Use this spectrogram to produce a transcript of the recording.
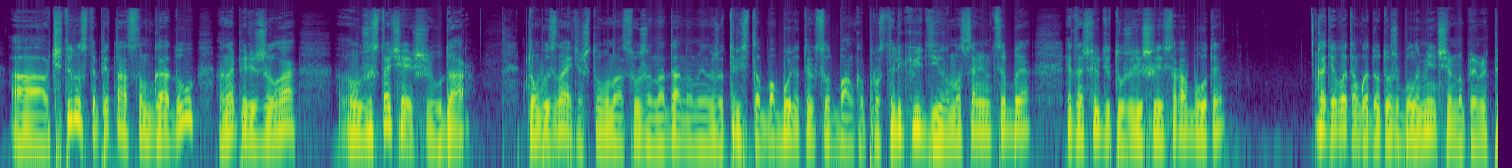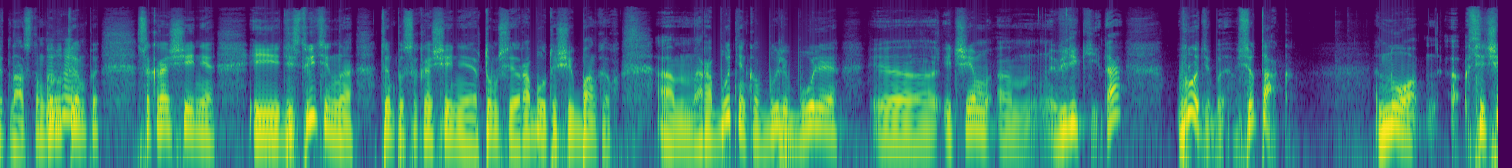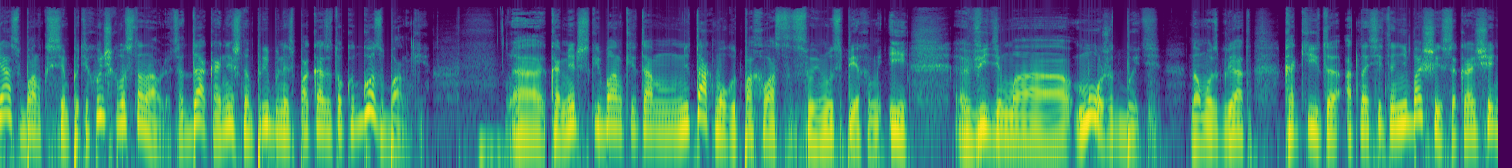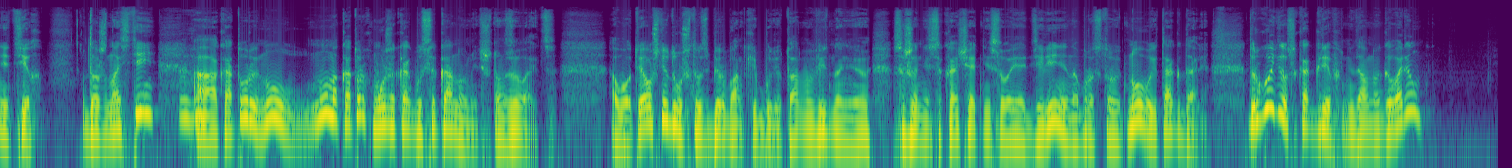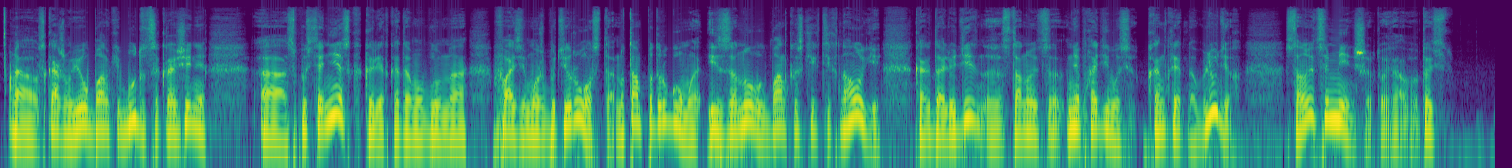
а в 2014-2015 году она пережила ну, жесточайший удар. Потом вы знаете, что у нас уже на данный момент уже 300, более 300 банков просто ликвидировано самим ЦБ. Это значит, люди тоже лишились работы. Хотя в этом году тоже было меньше, чем, например, в 2015 году uh-huh. темпы сокращения. И действительно, темпы сокращения, в том числе работающих банков, работников были более э, и чем эм, велики. Да? Вроде бы все так. Но э, сейчас банк система потихонечку восстанавливается. Да, конечно, прибыльность показывает только госбанки. Э, коммерческие банки там не так могут похвастаться своими успехами. И, видимо, может быть на мой взгляд, какие-то относительно небольшие сокращения тех должностей, угу. а, которые, ну, ну, на которых можно как бы сэкономить, что называется. Вот. Я уж не думаю, что в Сбербанке будет. Там, видно, они совершенно не сокращают ни свои отделения, наоборот, строят новые и так далее. Другое дело, что, как Греф недавно говорил, скажем, в его банке будут сокращения а, спустя несколько лет, когда мы будем на фазе, может быть, и роста. Но там по-другому. Из-за новых банковских технологий, когда людей э, становится, необходимость конкретно в людях становится меньше. То есть, а, то есть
